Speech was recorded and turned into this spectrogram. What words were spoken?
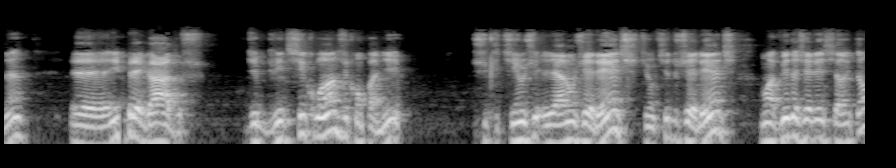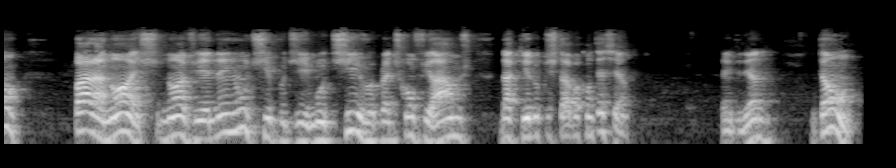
né, é, empregados de 25 anos de companhia, que tinham, eram gerentes, tinham sido gerentes, uma vida gerencial. Então, para nós, não havia nenhum tipo de motivo para desconfiarmos daquilo que estava acontecendo. Está entendendo? Então,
